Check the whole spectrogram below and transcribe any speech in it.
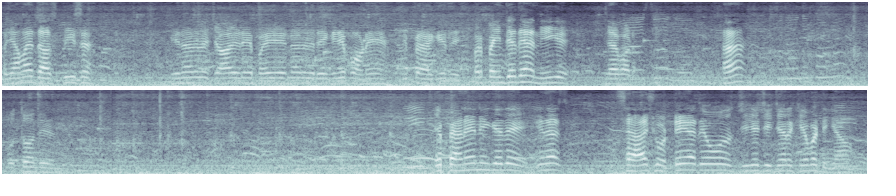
ਪੰਜਾਵਾਂ ਦੇ 10 ਪੀਸ ਇਹਨਾਂ ਦੇ ਵਿੱਚ ਆ ਜਿਹੜੇ ਪਏ, ਇਹਨਾਂ ਦੇ ਰਿੰਗ ਜੇ ਪਾਉਣੇ ਆ ਜੇ ਪੈ ਗਏ ਤੇ। ਪਰ ਪੈਂਦੇ ਤੇ ਹੈ ਨਹੀਂਗੇ ਲੈ ਫੜ। ਹਾਂ? ਉਤੋਂ ਦੇ। ਇਹ ਪੈਣੇ ਨਹੀਂ ਕਿਤੇ ਇਹਨਾਂ ਸਾਇਜ਼ ਛੋਟੇ ਆ ਤੇ ਉਹ ਜਿਹੜੀਆਂ ਚੀਜ਼ਾਂ ਰੱਖੀਆਂ ਵੱਡੀਆਂ।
